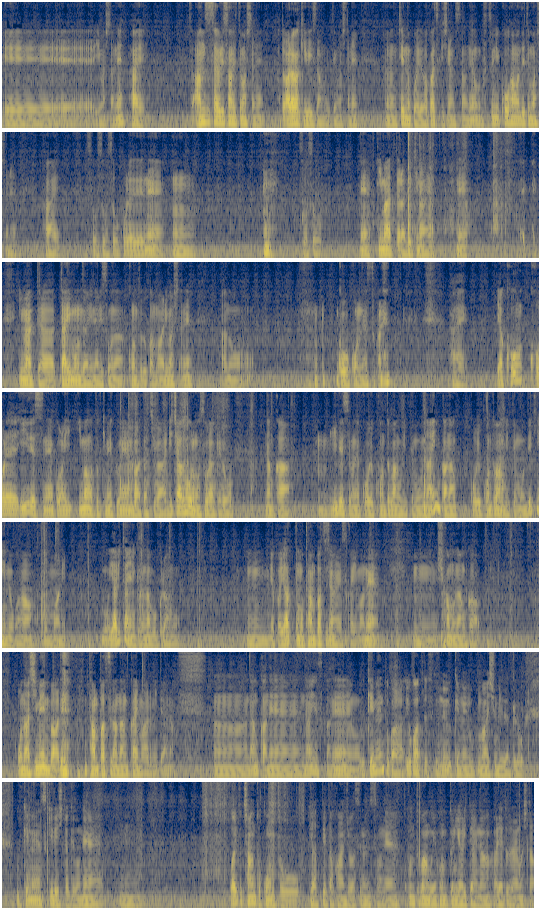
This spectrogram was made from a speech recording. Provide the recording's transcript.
えー、いましたね。はい。あんずさよりさん出てましたね。あと新垣結衣さんも出てましたね。うん天の声で若槻千夏さんでも普通に後半は出てましたね。はい。そうそうそう。これでねうん。そうそう。ね今やったらできない。ね。今やったら大問題になりそうなコントとかもありましたね。あの合コンのやつとかね。はい。いやここれいいですね。この今をときめくメンバーたちが。リチャード・ホールもそうやけどなんか、うん、いいですよね。こういうコント番組っても。うないんかな？こういうコント番組ってもうできひんのかな？ほんまに。もうやりたいんやけどな僕らも。うんやっぱやっても単発じゃないですか今ね。うんしかもなんか同じメンバーで 単発が何回もあるみたいな。うんなんかねないんですかね。もう受け面とか良かったですけどね。受け面僕毎週見てたけど。受け面好きでしたけどね。うん。割とちゃんとコントをやってた感じはするんですよね。コント番組本当にやりたいな。ありがとうございました。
